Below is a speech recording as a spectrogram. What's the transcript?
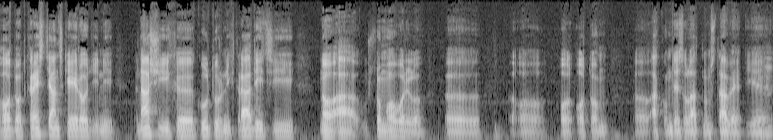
hodnot, kresťanskej rodiny, našich e, kultúrnych tradícií. No a už som hovoril e, o, o, o tom, e, akom dezolátnom stave je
